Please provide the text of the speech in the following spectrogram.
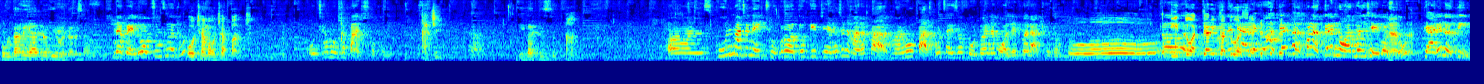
પોતાને યાદ નથી વધારે સારું. ના પહેલું ઓપ્શન શું હતું? ઓછામાં ઓછા પાંચ. ઓછામાં ઓછા પાંચ તો ખરી. સાચી? હા. એકાદ કિસ્સો. હા. સ્કૂલમાં છે ને એક છોકરો હતો કે જેણે છે ને મારા મારો પાસપોર્ટ સાઇઝનો ફોટો એને વોલેટમાં રાખ્યો હતો. તો અત્યારે થતું હશે. પણ અત્યારે નોર્મલ છે એ વસ્તુ. ત્યારે નથી.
